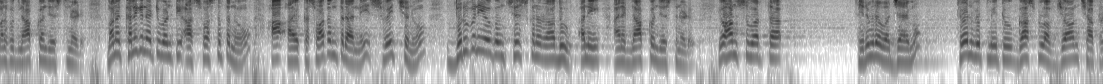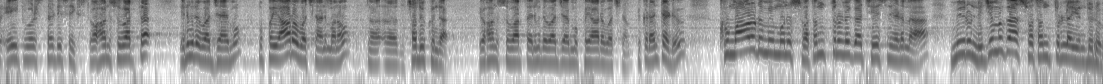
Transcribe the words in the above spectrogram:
మనకు జ్ఞాపకం చేస్తున్నాడు. మనకు కలిగినటువంటి ఆ స్వస్థతను ఆ ఆ యొక్క స్వాతంత్రాన్ని స్వేచ్ఛను దుర్వినియోగం చేసుకుని రాదు అని ఆయన జ్ఞాపకం చేస్తున్నాడు. యోహన్ సువార్త ఎనిమిదవ అధ్యాయము. Turn with me to gospel of John chapter eight verse thirty six యోహాన్ సువార్త ఎనిమిదవ అధ్యాయము ముప్పై ఆరో వచనాన్ని మనం చదువుకుందాం. యోహాను సువార్త ఎనిమిదవ అధ్యాయ ముప్పై ఆరు వచనం. ఇక్కడ అంటాడు కుమారుడు మిమ్మల్ని స్వతంత్రులుగా చేసిన ఎడల మీరు నిజముగా స్వతంత్రుల ఎందురు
